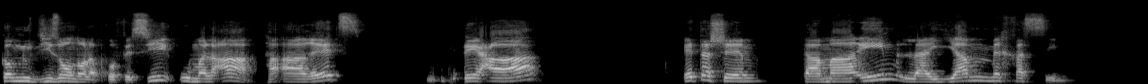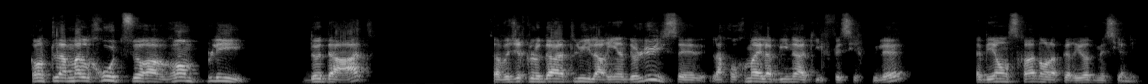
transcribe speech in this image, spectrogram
comme nous disons dans la prophétie, ou mal'a haaretz de'a et Hashem kamaim la yam. Quand la malchoute sera remplie de Da'at, ça veut dire que le Da'at, lui, il n'a rien de lui, c'est la Chokhmah et la Bina qui le fait circuler. Eh bien, on sera dans la période messianique.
